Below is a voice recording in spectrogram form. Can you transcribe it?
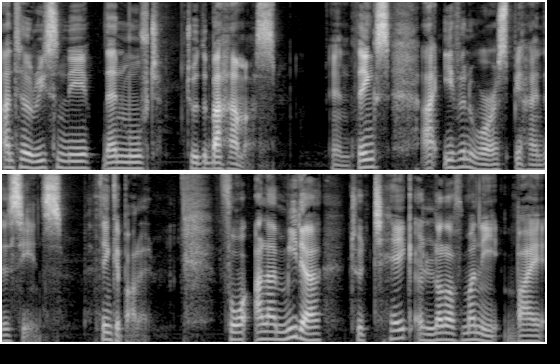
until recently, then moved to the Bahamas. And things are even worse behind the scenes. Think about it. For Alameda to take a lot of money by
